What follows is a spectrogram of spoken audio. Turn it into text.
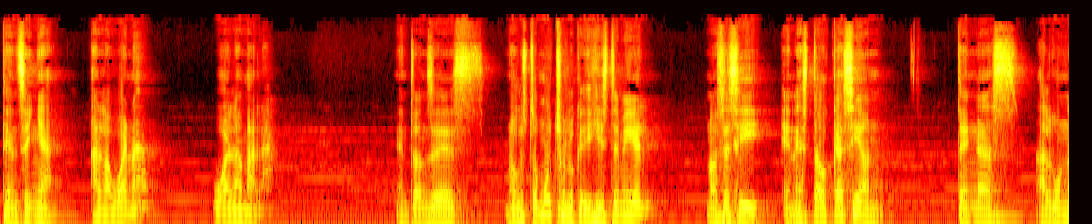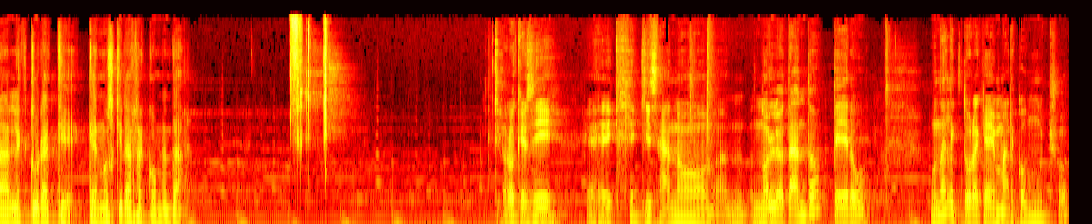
te enseña a la buena o a la mala. Entonces, me gustó mucho lo que dijiste, Miguel. No sé si en esta ocasión tengas alguna lectura que, nos quieras recomendar. Claro que sí. Eh, quizá no, no leo tanto, pero una lectura que me marcó mucho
